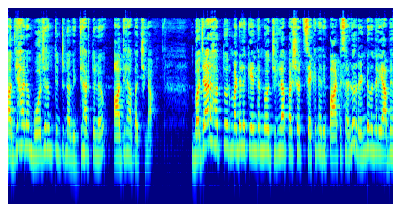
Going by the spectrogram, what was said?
మధ్యాహ్నం భోజనం తింటున్న విద్యార్థులు ఆదిలాబాద్ జిల్లా బజార్ హత్తూర్ మండల కేంద్రంలో జిల్లా పరిషత్ సెకండరీ పాఠశాలలో రెండు వందల యాభై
